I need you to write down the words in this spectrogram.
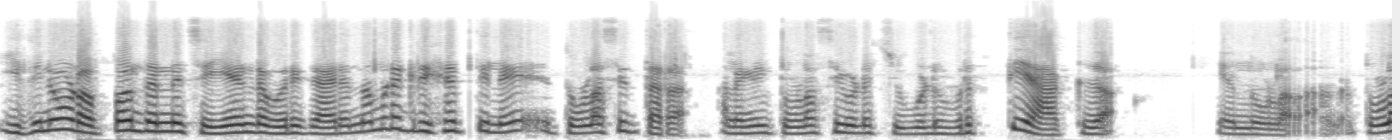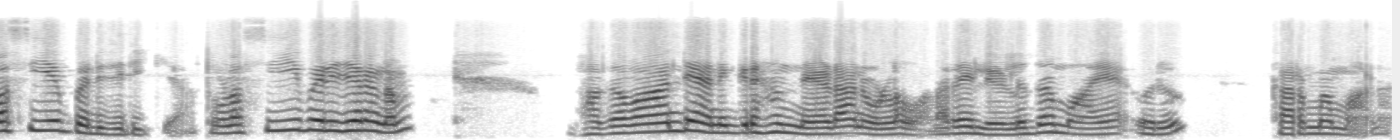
ഇതിനോടൊപ്പം തന്നെ ചെയ്യേണ്ട ഒരു കാര്യം നമ്മുടെ ഗൃഹത്തിലെ തുളസിത്തറ അല്ലെങ്കിൽ തുളസിയുടെ ചുവട് വൃത്തിയാക്കുക. എന്നുള്ളതാണ്. തുളസിയെ പരിചരിക്കുക. തുളസി പരിചരണം ഭഗവാന്റെ അനുഗ്രഹം നേടാനുള്ള വളരെ ലളിതമായ ഒരു കർമ്മമാണ്.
